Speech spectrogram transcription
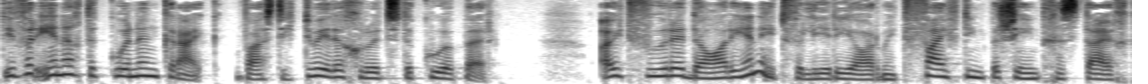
Die Verenigde Koninkryk was die tweede grootste koper. Uitvoere daarheen het verlede jaar met 15% gestyg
